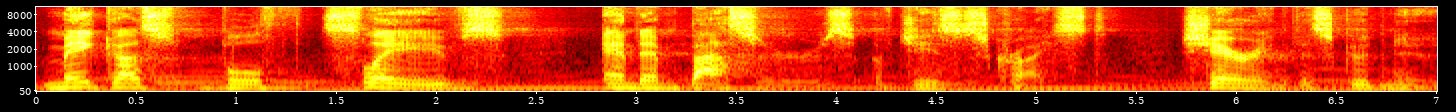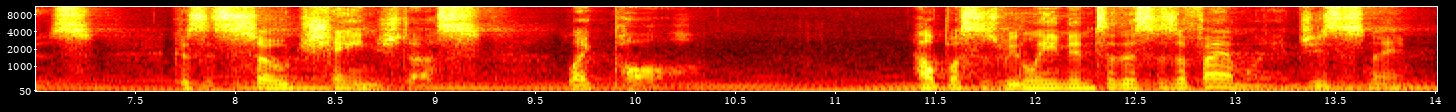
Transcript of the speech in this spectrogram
Make us both slaves and ambassadors of Jesus Christ, sharing this good news because it's so changed us, like Paul. Help us as we lean into this as a family. In Jesus' name.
